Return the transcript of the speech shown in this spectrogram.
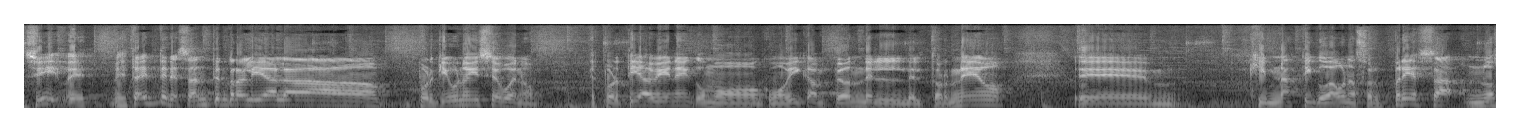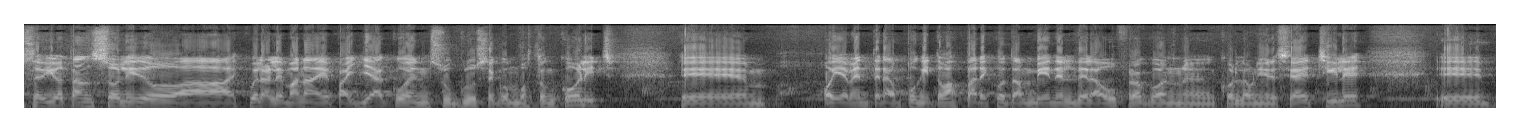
Sí, está interesante en realidad la. porque uno dice, bueno, Esportiva viene como, como bicampeón del, torneo. Eh, Gimnástico da una sorpresa, no se vio tan sólido a Escuela Alemana de Payaco en su cruce con Boston College. Eh, obviamente era un poquito más parejo también el de la UFRO con, eh, la Universidad de Chile. Eh,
